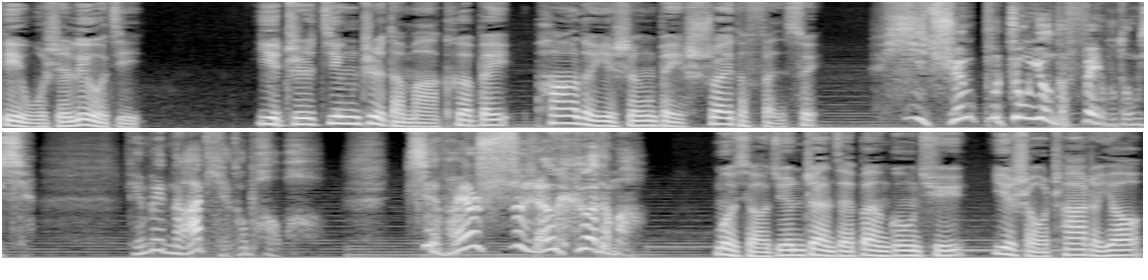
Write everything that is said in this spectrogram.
第五十六集，一只精致的马克杯啪的一声被摔得粉碎。一群不中用的废物东西，连杯拿铁都泡不好，这玩意儿是人喝的吗？莫小军站在办公区，一手叉着腰，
